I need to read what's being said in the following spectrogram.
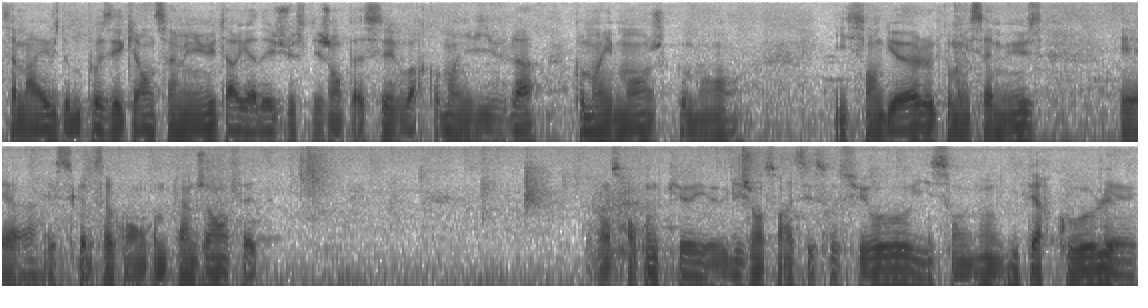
Ça m'arrive de me poser 45 minutes à regarder juste les gens passer, voir comment ils vivent là, comment ils mangent, comment ils s'engueulent, comment ils s'amusent. Et, euh, c'est comme ça qu'on rencontre plein de gens en fait. On se rend compte que les gens sont assez sociaux, ils sont hyper cool, et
